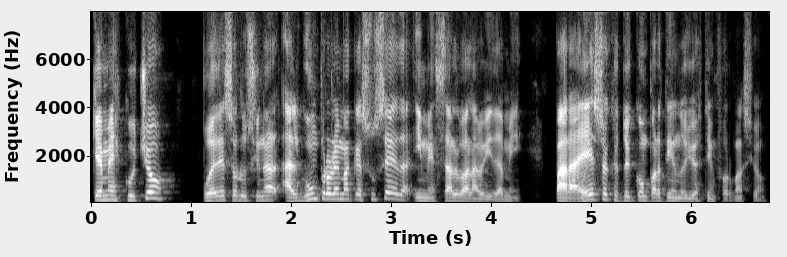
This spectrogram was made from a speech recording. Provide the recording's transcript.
que me escuchó puede solucionar algún problema que suceda y me salva la vida a mí. Para eso es que estoy compartiendo yo esta información.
